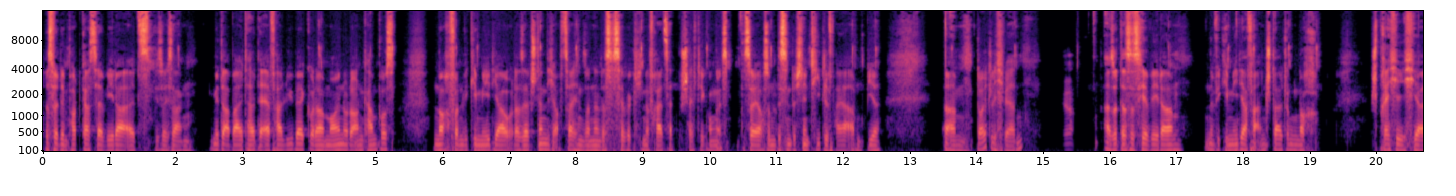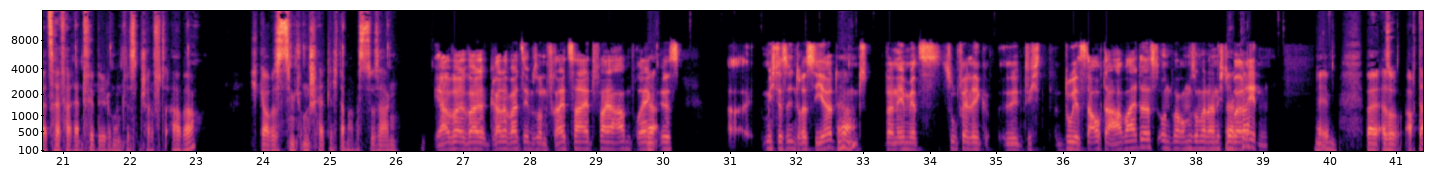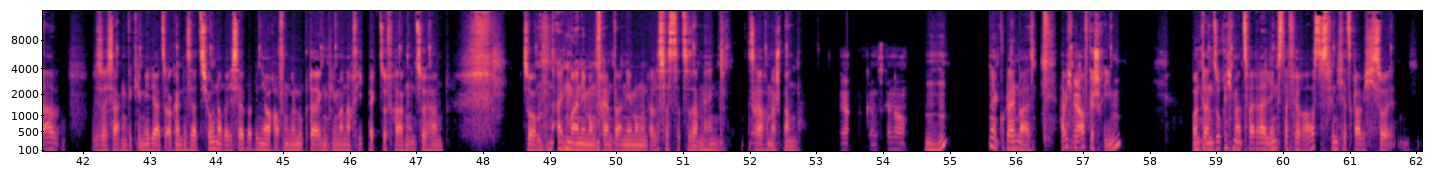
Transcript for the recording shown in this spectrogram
dass wir den Podcast ja weder als, wie soll ich sagen, Mitarbeiter der FH Lübeck oder Moin oder On Campus noch von Wikimedia oder selbstständig aufzeichnen, sondern dass es ja wirklich eine Freizeitbeschäftigung ist. Das soll ja auch so ein bisschen durch den Titel Feierabendbier ähm, deutlich werden. Ja. Also das ist hier weder eine Wikimedia-Veranstaltung noch spreche ich hier als Referent für Bildung und Wissenschaft, aber ich glaube, es ist ziemlich unschädlich, da mal was zu sagen. Ja, weil, weil, gerade weil es eben so ein Freizeit-Feierabendprojekt Ja. ist, äh, mich das interessiert Ja. und dann eben jetzt zufällig äh, dich, du jetzt da auch da arbeitest und warum soll man da nicht Ja, drüber klar. reden? Ja, eben. Weil, also auch da, wie soll ich sagen, Wikimedia als Organisation, aber ich selber bin ja auch offen genug, da irgendwie mal nach Feedback zu fragen und zu hören. So, Eigenwahrnehmung, Fremdwahrnehmung und alles, was da zusammenhängt. Ist ja, Ja. auch immer spannend. Ja, ganz genau. Mhm. Ja, guter Hinweis. Habe ich mir Ja. aufgeschrieben. Und dann suche ich mal zwei, drei Links dafür raus. Das finde ich jetzt, glaube ich, so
